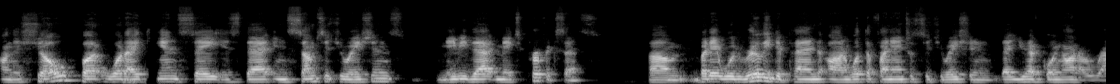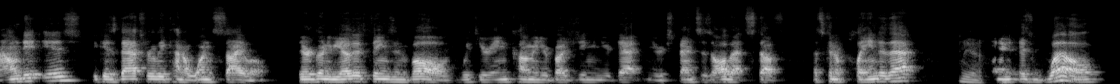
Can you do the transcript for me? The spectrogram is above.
on this show, but what I can say is that in some situations, maybe that makes perfect sense. Um, but it would really depend on what the financial situation that you have going on around it is, because that's really kind of one silo there are going to be other things involved with your income and your budgeting and your debt and your expenses, all that stuff that's going to play into that. Yeah. And as well,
